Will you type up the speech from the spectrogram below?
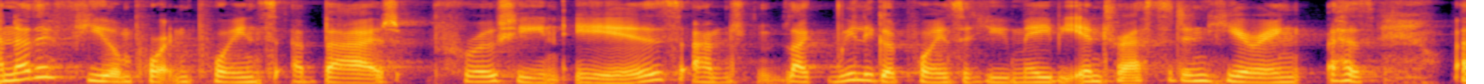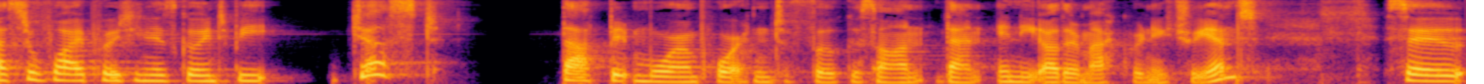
Another few important points about protein is, and like really good points that you may be interested in hearing as, as to why protein is going to be just that bit more important to focus on than any other macronutrient. So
